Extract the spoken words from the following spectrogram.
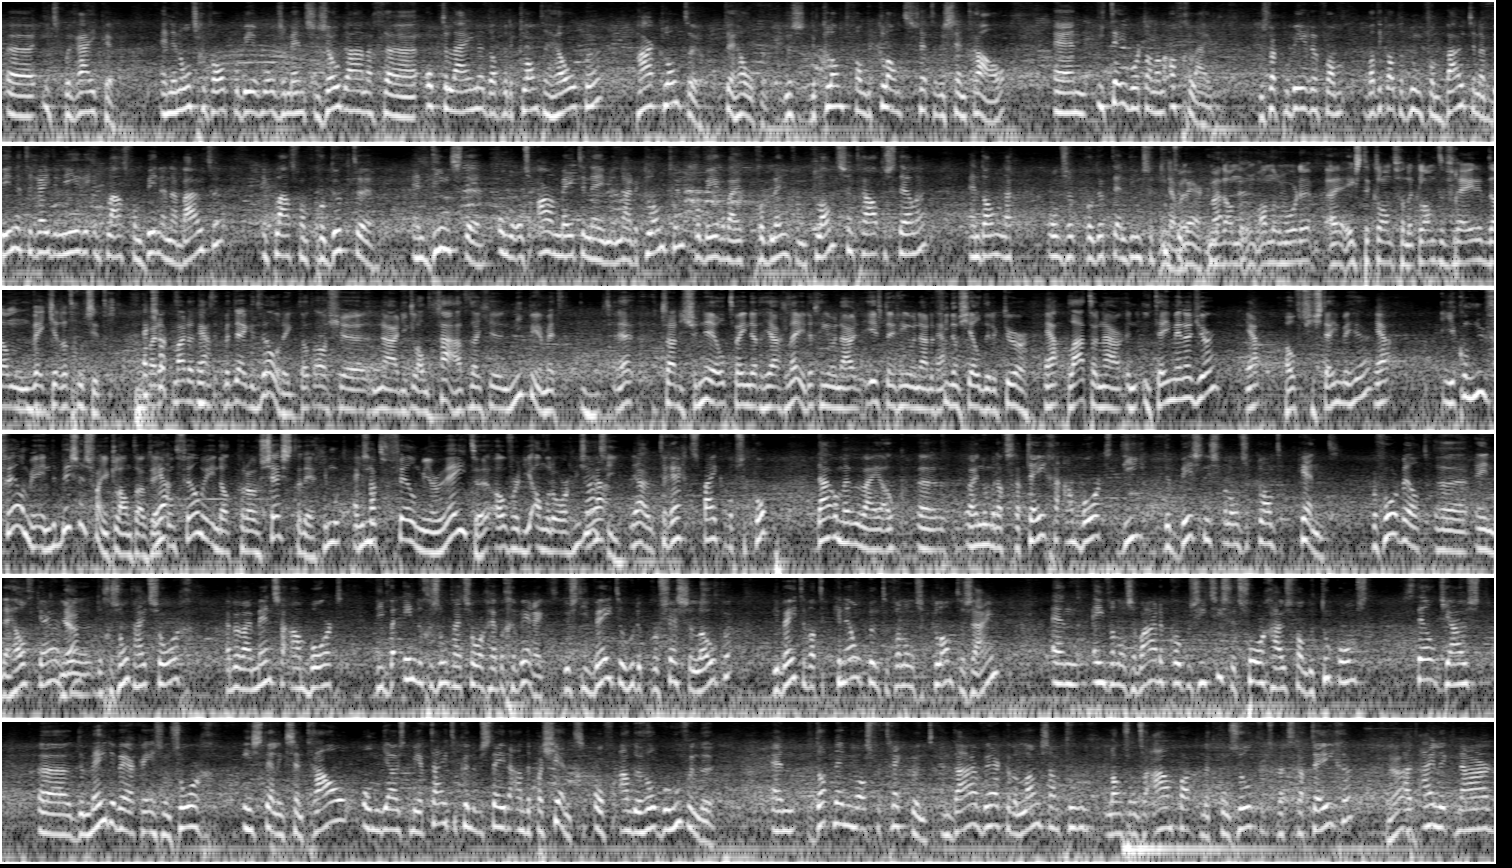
eh, iets bereiken. En in ons geval proberen we onze mensen zodanig eh, op te lijnen dat we de klanten helpen haar klanten te helpen. Dus de klant van de klant zetten we centraal. En IT wordt dan een afgeleide. Dus wij proberen van, wat ik altijd noem, van buiten naar binnen te redeneren in plaats van binnen naar buiten. In plaats van producten en diensten onder ons arm mee te nemen naar de klant toe, proberen wij het probleem van de klant centraal te stellen en dan naar onze producten en diensten toe Ja, te maar, werken. maar dan, om andere woorden, eh, is de klant van de klant tevreden, dan weet je dat het goed zit. Maar, Exact. dat, maar dat Ja. betekent wel, Rick, dat als je naar die klant gaat, dat je niet meer met hè, traditioneel, 32 jaar geleden, gingen we naar, eerst gingen we naar de Ja. financieel directeur, Ja. later naar een IT-manager, Ja, hoofdsysteembeheer. ja, Je komt nu veel meer in de business van je klant ook. terecht. Je Ja. komt veel meer in dat proces terecht. Je moet, je Exact. moet veel meer weten over die andere organisatie. Ja, ja, terecht, spijker op zijn kop. Daarom hebben wij ook, eh, wij noemen dat strategen aan boord, die de business van onze klant kent. Bijvoorbeeld eh, in de healthcare, Ja. de, de gezondheidszorg. hebben wij mensen aan boord die in de gezondheidszorg hebben gewerkt. Dus die weten hoe de processen lopen. Die weten wat de knelpunten van onze klanten zijn. En een van onze waardeproposities, het Zorghuis van de Toekomst, stelt juist eh, de medewerker in zo'n zorginstelling centraal om juist meer tijd te kunnen besteden aan de patiënt of aan de hulpbehoevende. En dat nemen we als vertrekpunt. En daar werken we langzaam toe, langs onze aanpak, met consultants, met strategen, Ja. uiteindelijk naar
